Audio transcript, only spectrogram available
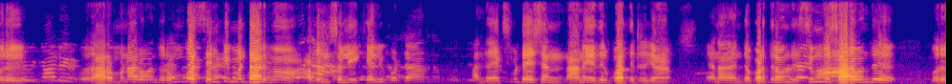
ஒரு ஒரு அரை மணி நேரம் வந்து ரொம்ப சென்டிமெண்டா இருக்கும் அப்படின்னு சொல்லி கேள்விப்பட்டேன். அந்த எக்ஸ்பெக்டேஷன் நானும் எதிர்பார்த்துட்டு இருக்கேன். ஏன்னா இந்த படத்துல வந்து சிம்பு சாரை வந்து ஒரு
